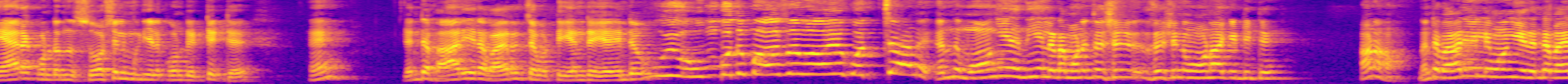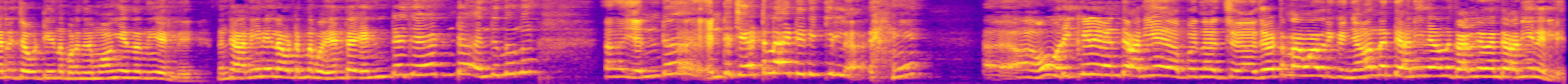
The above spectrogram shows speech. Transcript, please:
നേരെ കൊണ്ടുവന്ന് സോഷ്യൽ മീഡിയയിൽ കൊണ്ടിട്ടിട്ട് ഏഹ് എന്റെ ഭാര്യയുടെ വയറ് ചവിട്ടി എന്റെ എന്റെ ഒമ്പത് മാസമായ കൊച്ചാണ് എന്ന് മോങ്ങിയത് നീയല്ലടാ മോണിറ്റൈസേഷൻ ഓണാക്കിയിട്ടിട്ട് ആണോ? നിന്റെ ഭാര്യയല്ലേ മോങ്ങിയത്? എന്റെ വയറിൽ ചവിട്ടി എന്ന് പറഞ്ഞത് മോങ്ങിയത് നീയല്ലേ? എന്റെ അനിയനല്ലേ അവിടെ നിന്ന് പോയി എന്റെ എന്റെ ചേട്ടന്റെ എന്തെന്ന് എന്റെ എന്റെ ചേട്ടനായിട്ടിരിക്കില്ല. ഏ? ഒരിക്കലും എന്റെ അനിയ പിന്നെ ചേട്ടനാ മാതിരി ഞാൻ എന്റെ അനിയനാണെന്ന് കരഞ്ഞത് എന്റെ അനിയനല്ലേ?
